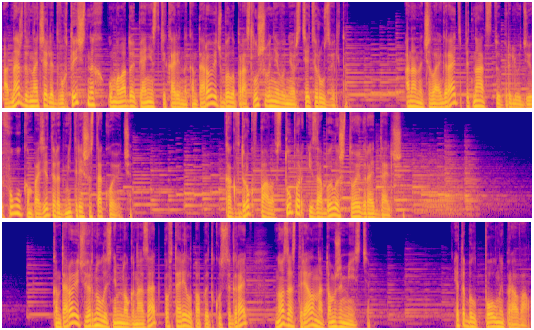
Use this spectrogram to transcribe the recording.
Однажды в начале 2000-х у молодой пианистки Карины Конторович было прослушивание в университете Рузвельта. Она начала играть 15-ю прелюдию и фугу композитора Дмитрия Шостаковича. Как вдруг впала в ступор и забыла, что играть дальше. Конторович вернулась немного назад, повторила попытку сыграть, но застряла на том же месте. Это был полный провал.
